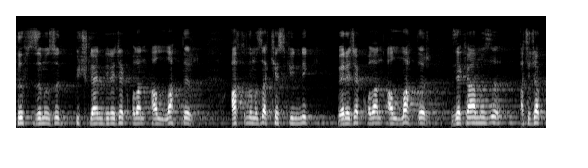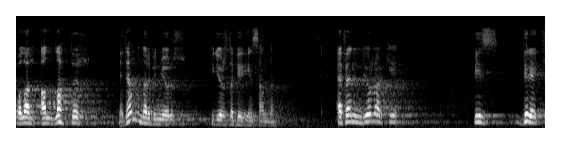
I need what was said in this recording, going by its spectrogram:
Hıfzımızı güçlendirecek olan Allah'tır. Aklımıza keskinlik verecek olan Allah'tır. Zekamızı açacak olan Allah'tır. Neden bunları bilmiyoruz? Gidiyoruz da bir insandan. Efendim diyorlar ki biz direkt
